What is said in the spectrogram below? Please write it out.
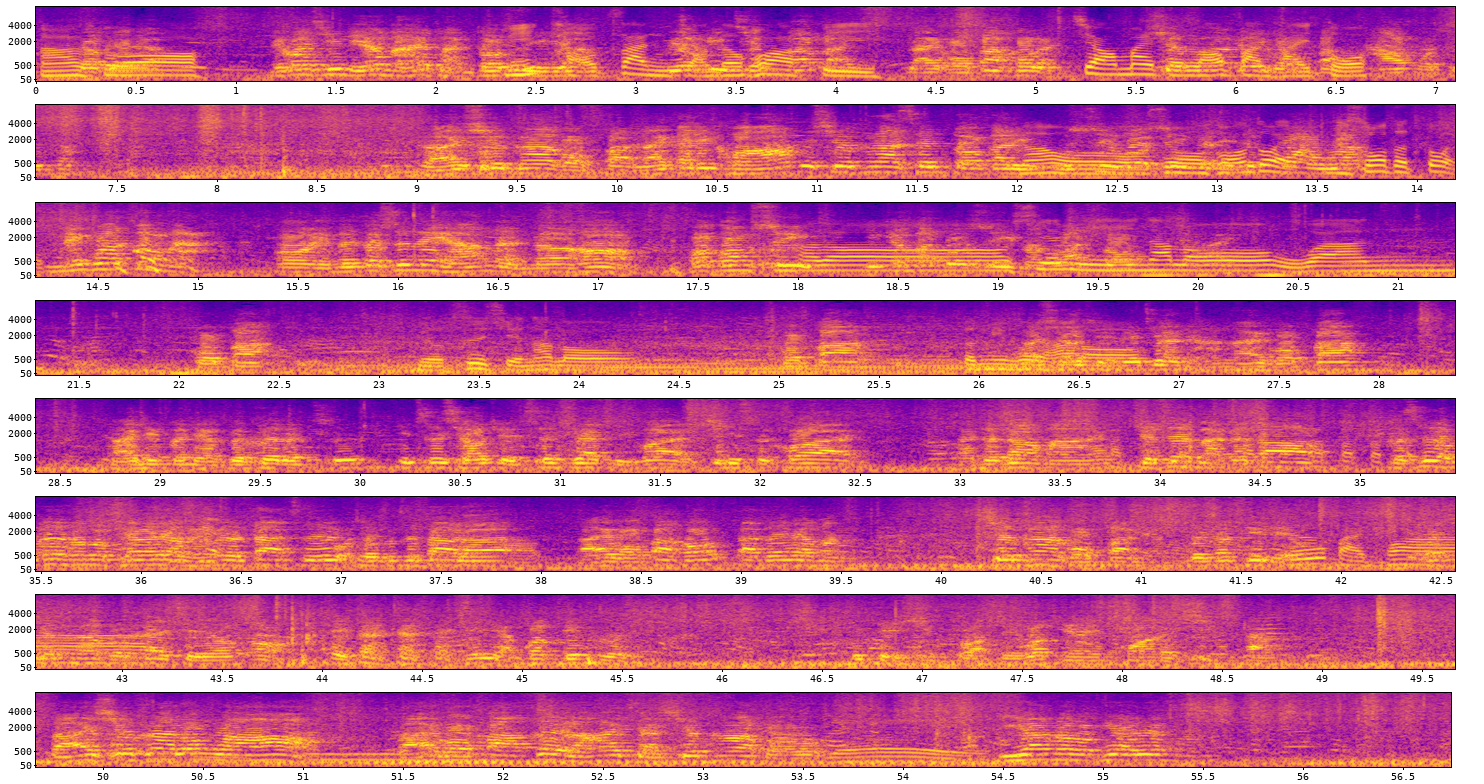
他说。没关系，你要买一盘都是你挑战讲的话比叫卖的老板还多。好，我知道。来，小哥五百，来给你看，这小多，给你五岁五岁的对，你说的对。没我讲啦，哦，你们都是内行人的哈。我讲水，你干嘛多水嘛？先明，Hello，午安。五百。有志贤，Hello。五百。生命会五百。来，你们两个客人吃一只小卷，剩下几块？七十块，买得到吗？绝对买得到。可是有没有那么漂亮？有没有大只？我就不知道了。来，我爸空，大家要吗？先看我爸两，回他去两。五百块。先看我带钱哦。哦，哎，带带带，你两块冰棍，你得心大些，我今日看了心痛。来，小看龙华啊！来，我爸个人爱吃小看无？一样那么漂亮。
